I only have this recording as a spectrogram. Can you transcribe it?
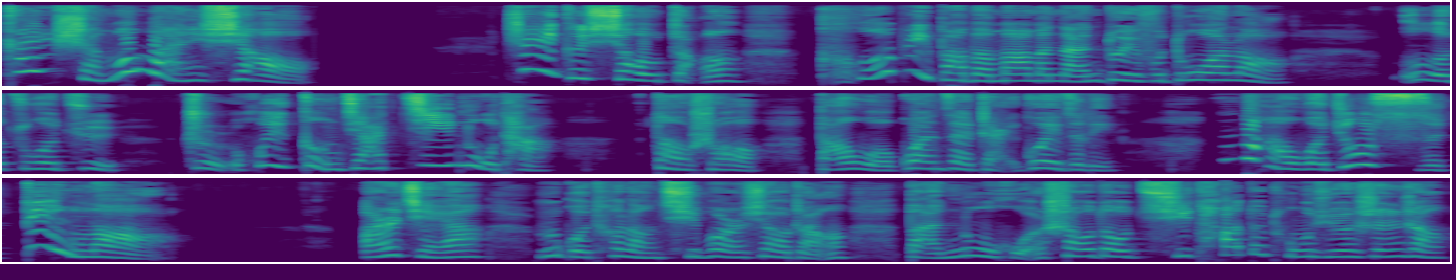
开什么玩笑！这个校长可比爸爸妈妈难对付多了，恶作剧只会更加激怒他。到时候把我关在窄柜子里，那我就死定了。而且呀，如果特朗齐布尔校长把怒火烧到其他的同学身上，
